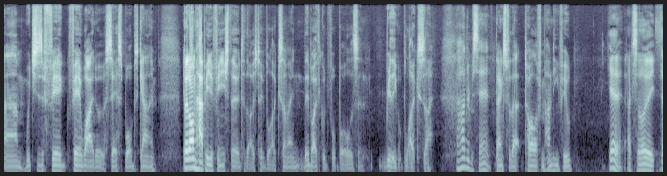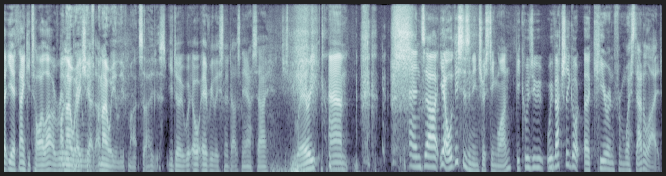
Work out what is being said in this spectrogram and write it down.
Um, which is a fair fair way to assess Bob's game. But I'm happy to finish third to those two blokes. I mean, they're both good footballers and really good blokes. So hundred percent. thanks for that, Tyler from Huntingfield. Yeah, absolutely. Th- yeah, thank you, Tyler. I really I know where you appreciate live. that. I know where you live, mate. So just You do. We- Or every listener does now, so just be wary. um, and uh, yeah, well, this is an interesting one because you, we've actually got a Kieran from West Adelaide,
